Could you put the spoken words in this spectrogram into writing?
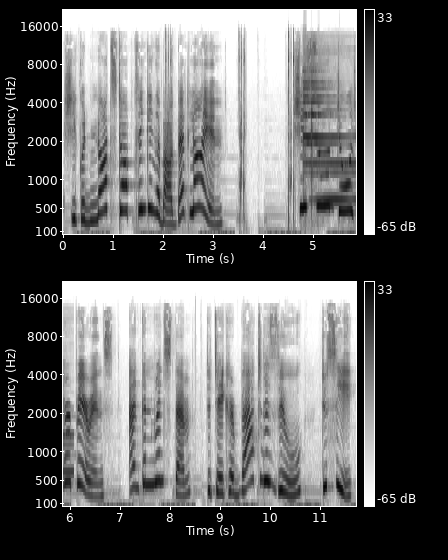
she could not stop thinking about that lion. She soon told her parents and convinced them to take her back to the zoo to see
